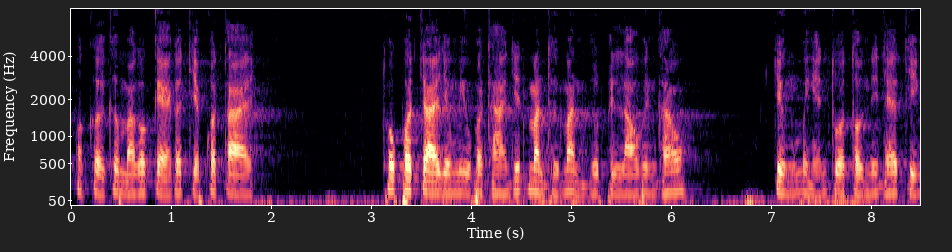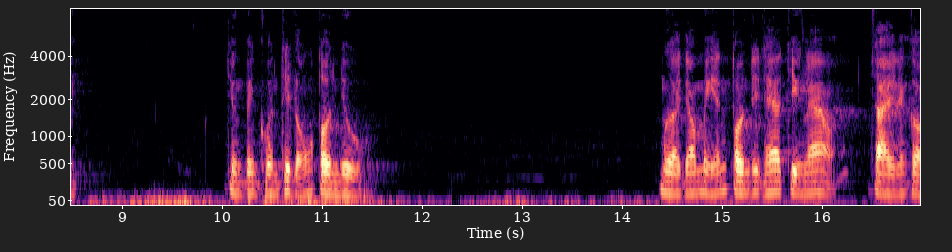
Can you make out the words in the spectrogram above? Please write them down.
เมื่อเกิดขึ้นมาก็แก่ก็เจ็บก็ตาย ทุกข์เพราะใจยังมีอุปทานยึดมั่นถือมั่นคือเป็นเราเป็นเขา จึงไม่เห็นตัวตนที่แท้จริง จึงเป็นคนที่หลงตนอยู่ เมื่อยังไม่เห็นตนที่แท้จริงแล้ว ใจนั้นก็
